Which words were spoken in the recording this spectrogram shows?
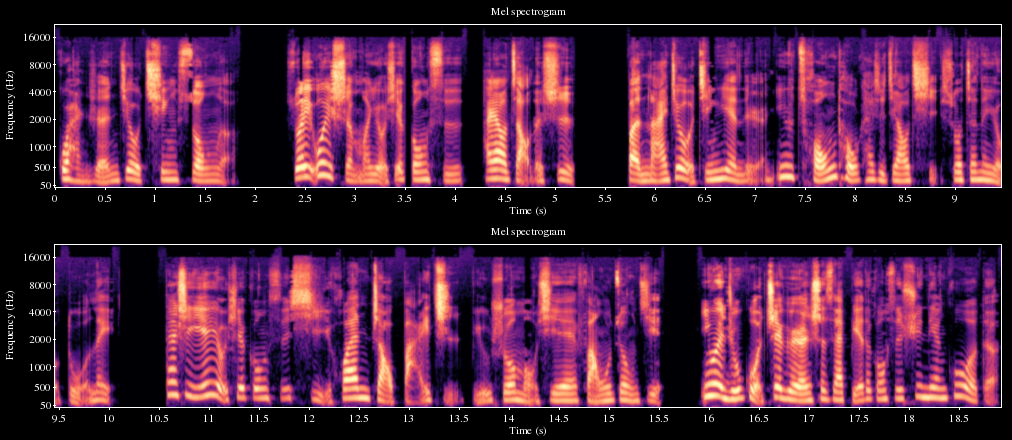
管人就轻松了。所以为什么有些公司他要找的是？本来就有经验的人，因为从头开始教起，说真的有多累。但是也有些公司喜欢找白纸，比如说某些房屋中介，因为如果这个人是在别的公司训练过的，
